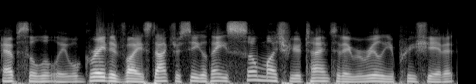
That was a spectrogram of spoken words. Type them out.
Absolutely. Well, great advice. Dr. Siegel, thank you so much for your time today. We really appreciate it.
